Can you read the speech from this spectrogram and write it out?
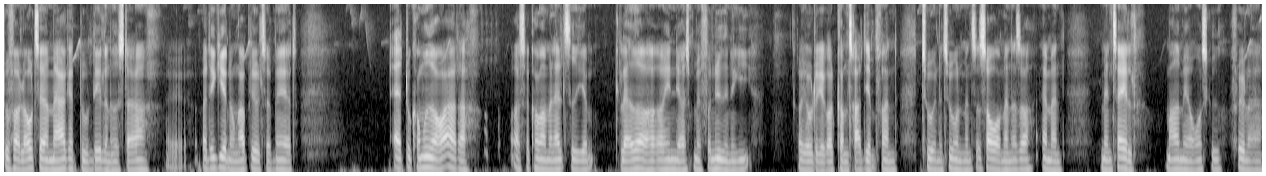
du får lov til at mærke, at du er en del af noget større. Øh, og det giver nogle oplevelser med, at, at du kommer ud og rører dig, og så kommer man altid hjem glad og, og egentlig også med fornyet energi. Og jo, det kan godt komme træt hjem fra en tur i naturen, men så sover man, og så er man mentalt meget mere overskud, føler jeg.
